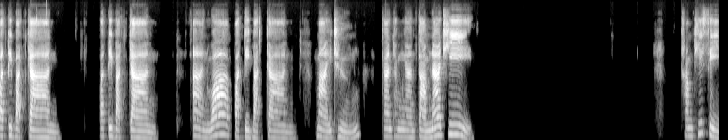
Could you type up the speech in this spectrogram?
ปฏิบัติการ ปฏิบัติการ อ่านว่าปฏิบัติการ หมายถึงการทำงานตามหน้าที่ คำที่สี่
